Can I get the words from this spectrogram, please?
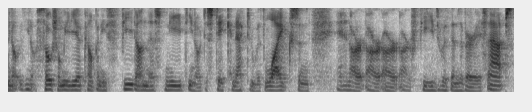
you know, you know, social media companies feed on this need, you know, to stay connected with likes and and our our, our, our feeds within the various apps.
